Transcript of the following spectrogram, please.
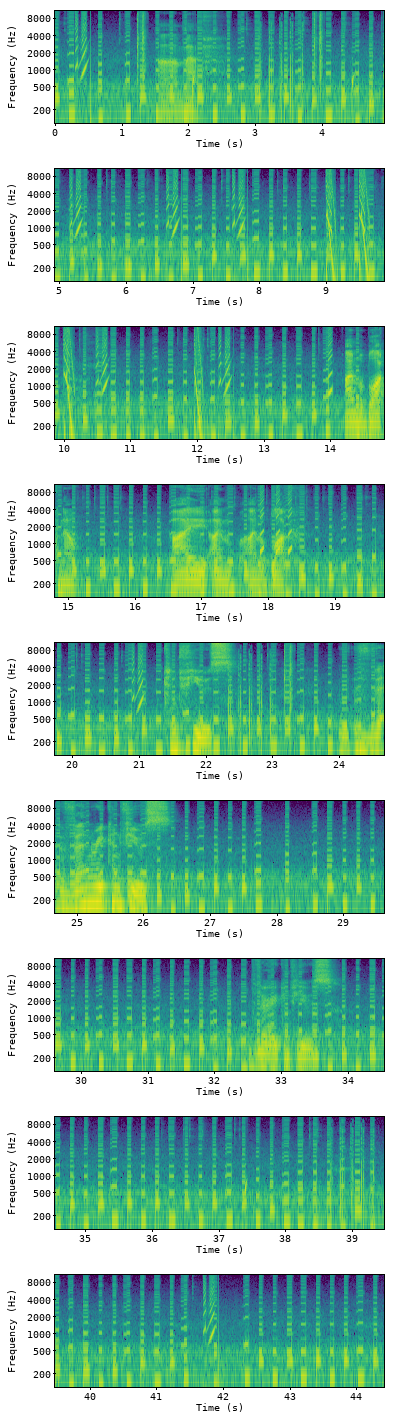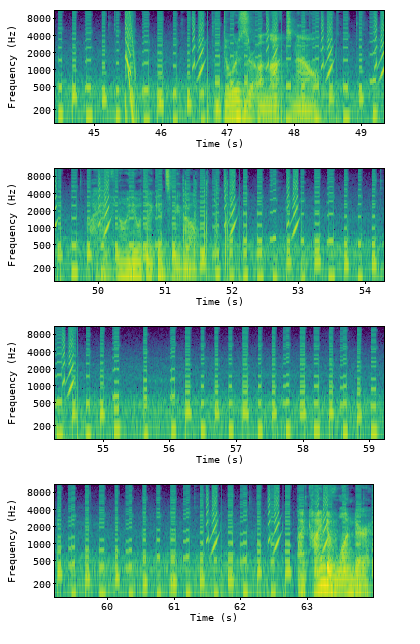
I'm a block now. I I'm I'm a block. Confuse. V Venry confuse. Very confused. doors are unlocked now. I have no idea what that gets me, though. I kind of wonder.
